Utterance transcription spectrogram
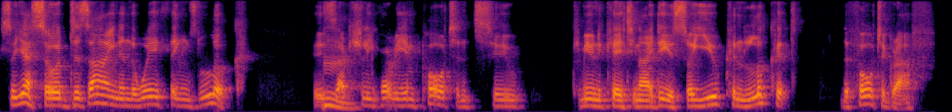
so yes, so design and the way things look is mm. actually very important to communicating ideas. So you can look at the photograph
